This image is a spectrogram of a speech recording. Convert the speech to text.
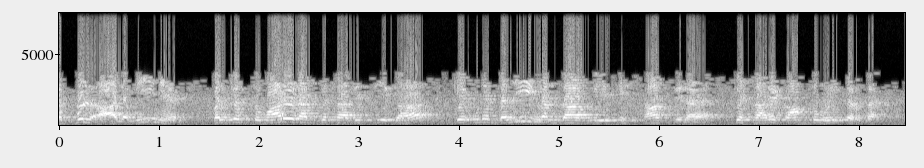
رب العالمین ہے۔ بلکہ تمہارے رب کے ساتھ اس لیے کہا کہ انہیں بلی انداز میں یہ احساس دلایا کہ سارے کام تو وہی کرتا ہے۔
